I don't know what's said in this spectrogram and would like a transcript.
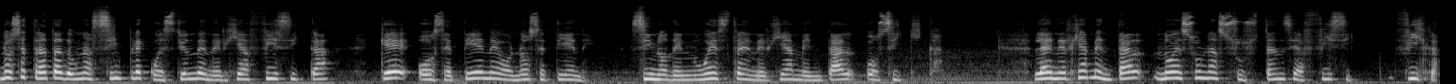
No se trata de una simple cuestión de energía física que o se tiene o no se tiene, sino de nuestra energía mental o psíquica. La energía mental no es una sustancia fija,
